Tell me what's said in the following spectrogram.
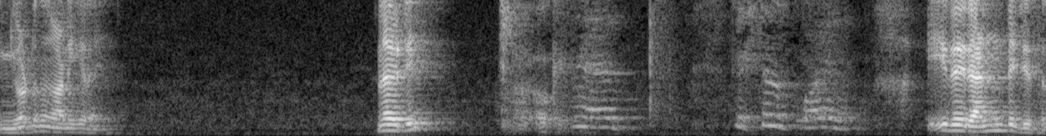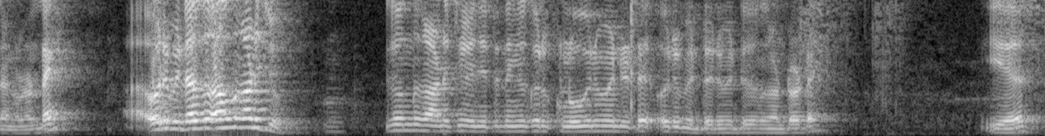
ഇങ്ങോട്ടൊന്ന് കാണിക്കണേ. എന്നാ പറ്റി? ഇത് രണ്ട് ചിത്രങ്ങളുണ്ടേ. ഒരു മിനിറ്റ് അത് അതൊന്ന് കാണിച്ചു. ഇതൊന്ന് കാണിച്ചു കഴിഞ്ഞിട്ട് നിങ്ങൾക്ക് ഒരു ക്ലൂവിന് വേണ്ടിയിട്ട് ഒരു മിനിറ്റ് ഒരു മിനിറ്റ് ഒന്ന് കണ്ടോട്ടെ. യെസ്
